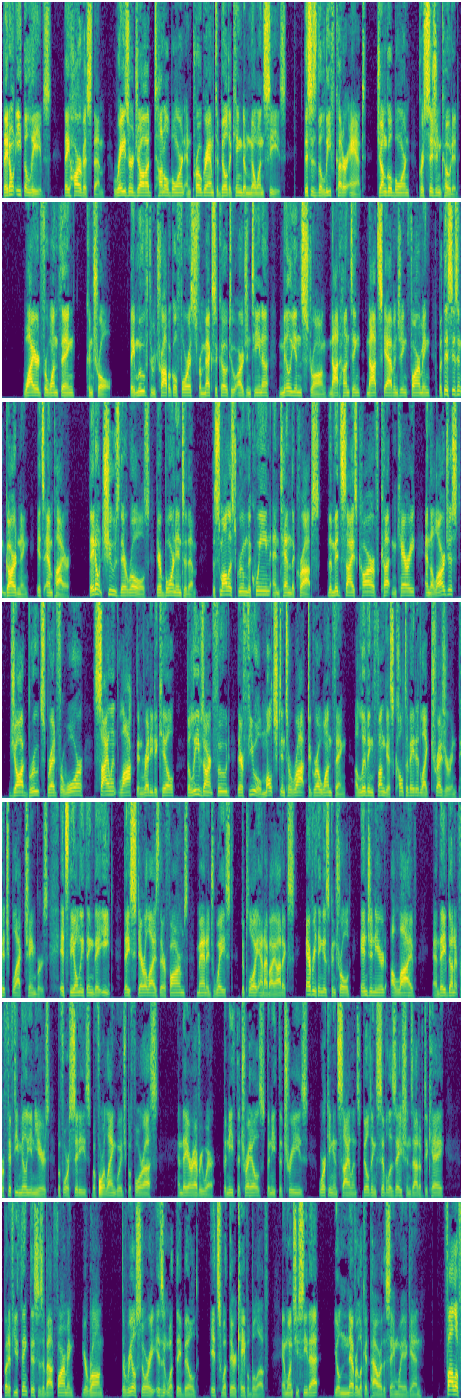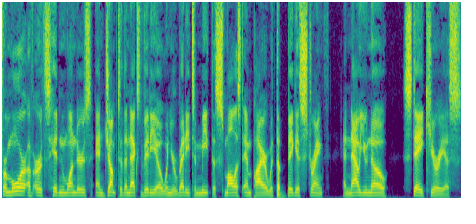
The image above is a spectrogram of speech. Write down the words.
They don't eat the leaves. They harvest them, razor-jawed, tunnel-born, and programmed to build a kingdom no one sees. This is the leafcutter ant, jungle-born, precision-coded. Wired for one thing, control. They move through tropical forests from Mexico to Argentina, millions strong, not hunting, not scavenging, farming, but this isn't gardening, it's empire. They don't choose their roles, they're born into them. The smallest groom the queen and tend the crops. The mid-size carve, cut and carry, and the largest, jawed brute bred for war, silent, locked, and ready to kill. The leaves aren't food, they're fuel mulched into rot to grow one thing, a living fungus cultivated like treasure in pitch-black chambers. It's the only thing they eat. They sterilize their farms, manage waste, deploy antibiotics. Everything is controlled, engineered, alive, and they've done it for 50 million years, before cities, before language, before us. And they are everywhere, beneath the trails, beneath the trees, working in silence, building civilizations out of decay. But if you think this is about farming, you're wrong. The real story isn't what they build, it's what they're capable of. And once you see that, you'll never look at power the same way again. Follow for more of Earth's hidden wonders and jump to the next video when you're ready to meet the smallest empire with the biggest strength. And now you know, stay curious.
